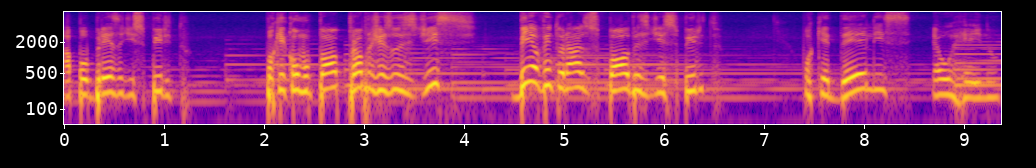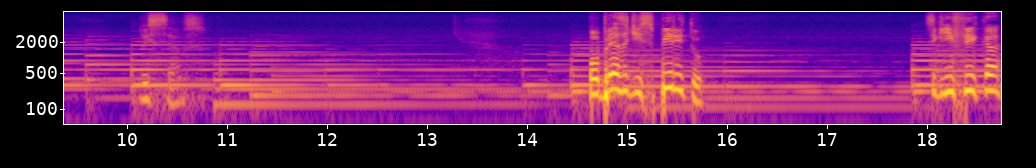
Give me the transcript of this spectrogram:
a pobreza de espírito. Porque, como o próprio Jesus disse, Bem-aventurados os pobres de espírito, porque deles é o reino dos céus. Pobreza de espírito significa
